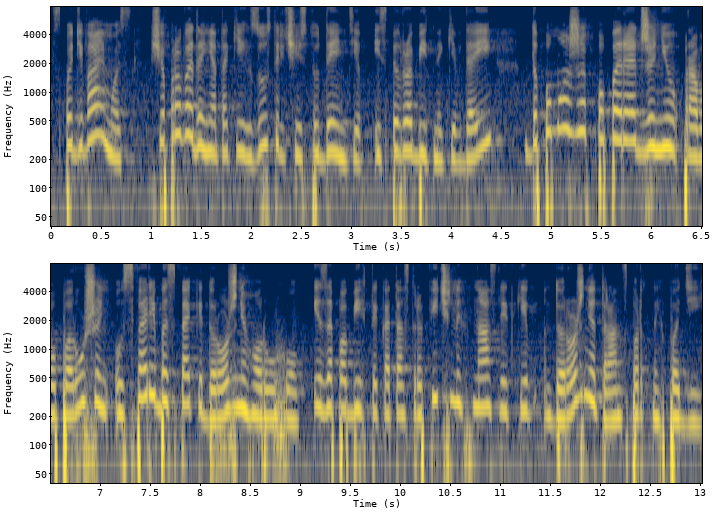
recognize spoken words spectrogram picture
Сподіваємось, що проведення таких зустрічей студентів і співробітників ДАІ допоможе попередженню правопорушень у сфері безпеки дорожнього руху і запобігти катастрофічних наслідків дорожньо-транспортних подій.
